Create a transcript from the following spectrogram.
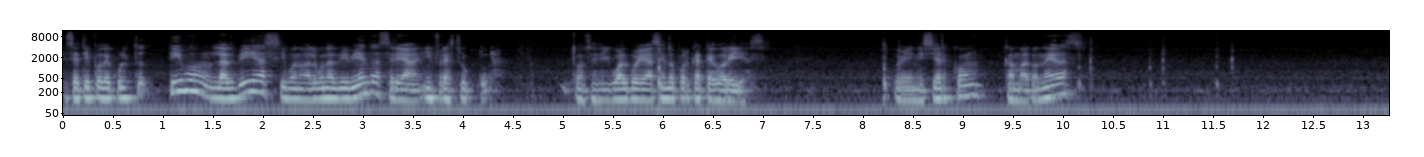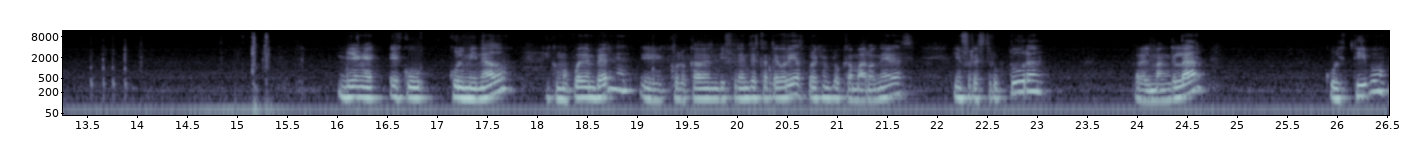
ese tipo de cultivo, las vías y bueno, algunas viviendas sería infraestructura. Entonces igual voy haciendo por categorías. Voy a iniciar con camaroneras. Bien he culminado y como pueden ver he colocado en diferentes categorías por ejemplo camaroneras infraestructura para el manglar cultivo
